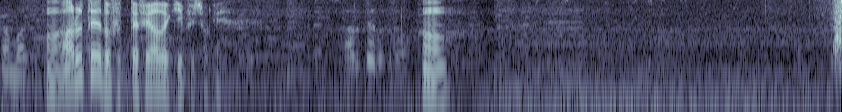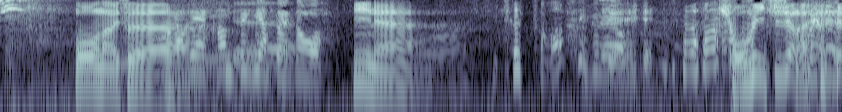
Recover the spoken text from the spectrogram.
頑張る。うん、ある程度振ってフェアウェイキープしとけ。ある程度振るわうんおおナイス。やべえ完璧や2人とも。いいね。ちょっと待ってくれよ。今日一じゃない？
